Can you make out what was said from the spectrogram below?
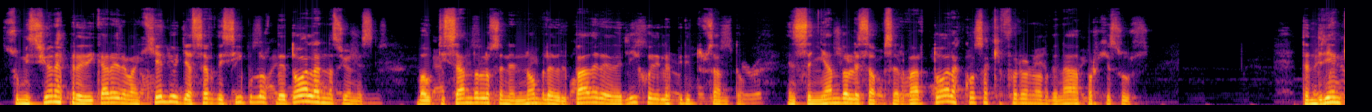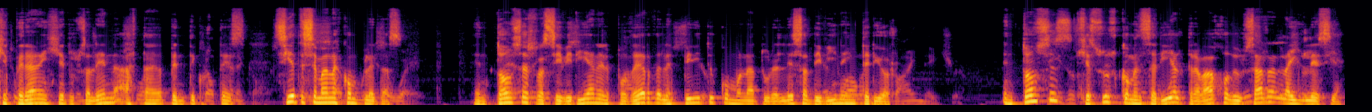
Su misión es predicar el Evangelio y hacer discípulos de todas las naciones, bautizándolos en el nombre del Padre, del Hijo y del Espíritu Santo, enseñándoles a observar todas las cosas que fueron ordenadas por Jesús. Tendrían que esperar en Jerusalén hasta Pentecostés, siete semanas completas, entonces recibirían el poder del Espíritu como naturaleza divina interior. Entonces Jesús comenzaría el trabajo de usar la iglesia,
